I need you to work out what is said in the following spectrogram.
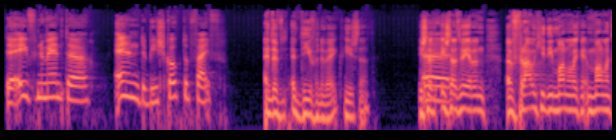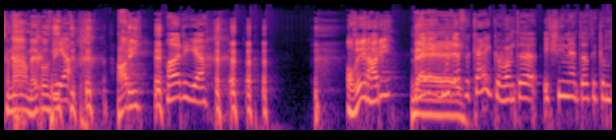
de evenementen. En de bioscoop top 5. En de, het dier van de week, wie is dat? Is dat, Eh, is dat weer een, een vrouwtje die mannelijke, een mannelijke naam heeft, of niet? Ja. Harry? Harry, ja. Alweer, Harry? Nee, ik moet even kijken. Want eh, ik zie net dat ik hem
